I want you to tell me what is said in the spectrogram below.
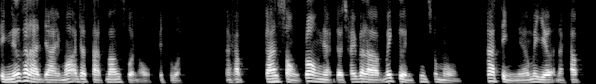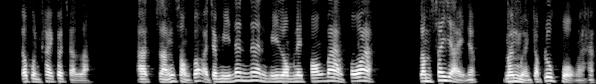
ติ่งเนื้อขนาดใหญ่หมออาจจะตัดบางส่วนออกไปตรวจนะครับ การส่องกล้องเนี่ยจะใช้เวลาไม่เกินครึ่งชั่วโมง ถ้าติ่งเนื้อไม่เยอะนะครับ แล้วคนไข้ก็จะหลับหลังส่องก็อาจจะมีแน่น ๆ มีลมในท้องบ้าง เพราะว่าลำไส้ใหญ่เนี่ยมันเหมือนกับลูกโป่งอะฮะ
